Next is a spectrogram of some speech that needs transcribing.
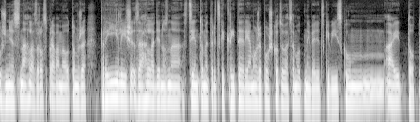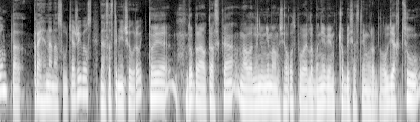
už dnes nahlas rozprávame o tom, že príliš zahladenosť na scientometrické kritéria môže poškodzovať samotný vedecký výskum, aj toto, tá prehnaná súťaživosť? Dá sa s tým niečo urobiť? To je dobrá otázka, no ale na ňu nemám žiaľ odpoveď, lebo neviem, čo by sa s tým urobilo. Ľudia chcú,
